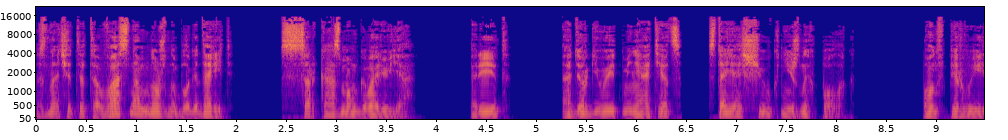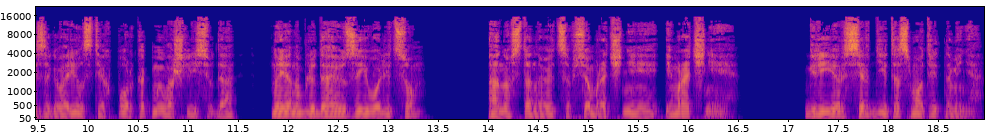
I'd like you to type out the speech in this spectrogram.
Значит, это вас нам нужно благодарить? С сарказмом говорю я. Рид, одергивает меня отец, стоящий у книжных полок. Он впервые заговорил с тех пор, как мы вошли сюда, но я наблюдаю за его лицом. Оно становится все мрачнее и мрачнее. Гриер сердито смотрит на меня.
